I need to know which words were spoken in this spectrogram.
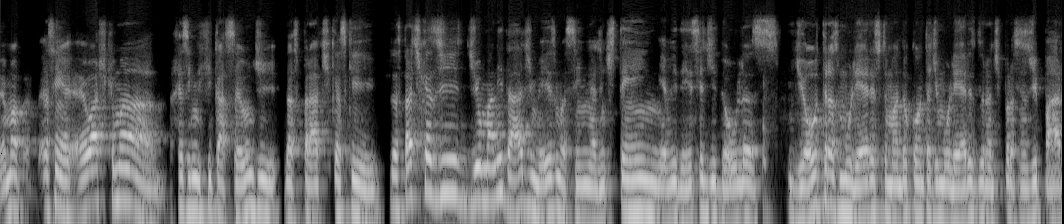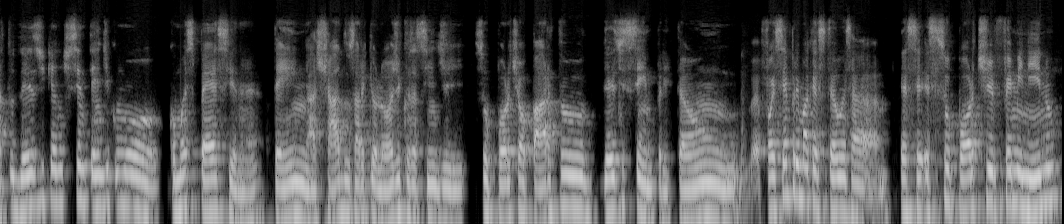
é uma, assim, eu acho que é uma ressignificação de, das práticas que, das práticas de, de humanidade mesmo, assim, a gente tem evidência de doulas de outras mulheres tomando conta de mulheres durante o processo de parto, desde que a gente se entende como, como espécie, né? Tem achados arqueológicos, assim, de suporte ao parto desde sempre, então foi sempre uma questão essa, esse, esse suporte feminino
